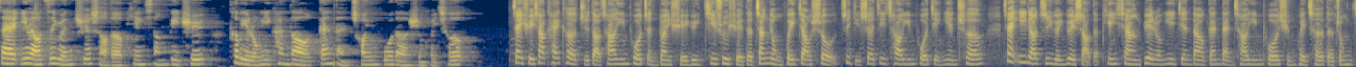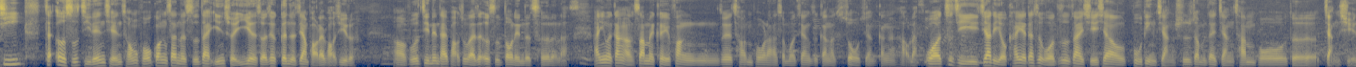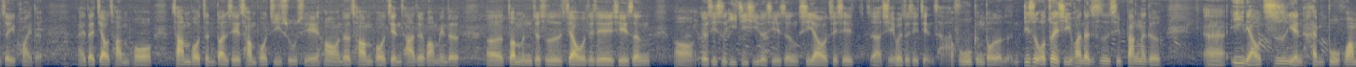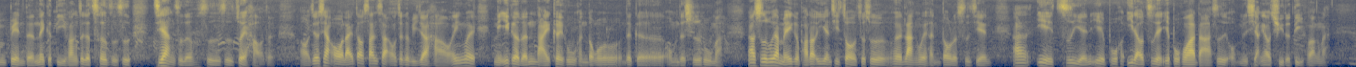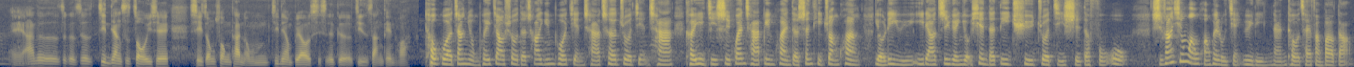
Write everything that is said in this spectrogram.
在医疗资源缺少的偏乡地区，特别容易看到肝胆超音波的巡回车。在学校开课指导超音波诊断学与技术学的张永辉教授，自己设计超音波检验车。在医疗资源越少的偏乡，越容易见到肝胆超音波巡回车的踪迹。在二十几年前，从佛光山的时代，饮水医院的时候，就跟着这样跑来跑去了。哦，不是今天才跑出来，这二十多年的车了啦。啊，因为刚好上面可以放这些超音波啦，什么这样子刚好做，这样刚刚好了。我自己家里有开业，但是我是在学校固定讲师，专门在讲超音波的讲学这一块的。还在教超音波、超音波诊断学、超音波技术学，哈，那超音波检查这方面的，呃，专门就是教这些学生，哦，尤其是医技系的学生，需要这些呃协会这些检查，服务更多的人。其实我最喜欢的就是去帮那个。呃，医疗资源很不方便的那个地方，这个车子是这样子的，是是最好的。哦，就像我来到山上，哦，这个比较好，因为你一个人来可以服务很多那个我们的师傅嘛。那师傅要每一个跑到医院去做，就是会浪费很多的时间。啊，越资源越不医疗资源越不发达，是我们想要去的地方了。哎，啊，这这个就尽量是做一些雪中送炭，我们尽量不要是这个锦上添花。透过张永辉教授的超音波检查车做检查，可以及时观察病患的身体状况，有利于医疗资源有限的地区做及时的服务。史方新闻黄慧茹、简玉林南投采访报道。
